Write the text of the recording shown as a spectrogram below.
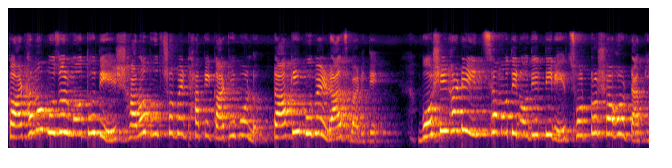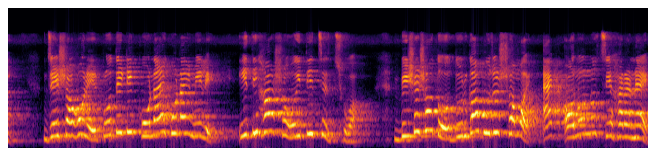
কাঠামো পুজোর মধ্য দিয়ে শারদ উৎসবের ঢাকে কাঠে পড়ল টাকি পুবের রাজবাড়িতে। বসিরহাটে ইচ্ছামতি নদীর তীরে ছোট্ট শহর টাকি, যে শহরের প্রতিটি কোনায় কোনায় মেলে ইতিহাস ও ঐতিহ্যের ছোঁয়া। বিশেষত দুর্গাপুজোর সময় এক অনন্য চেহারা নেয়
